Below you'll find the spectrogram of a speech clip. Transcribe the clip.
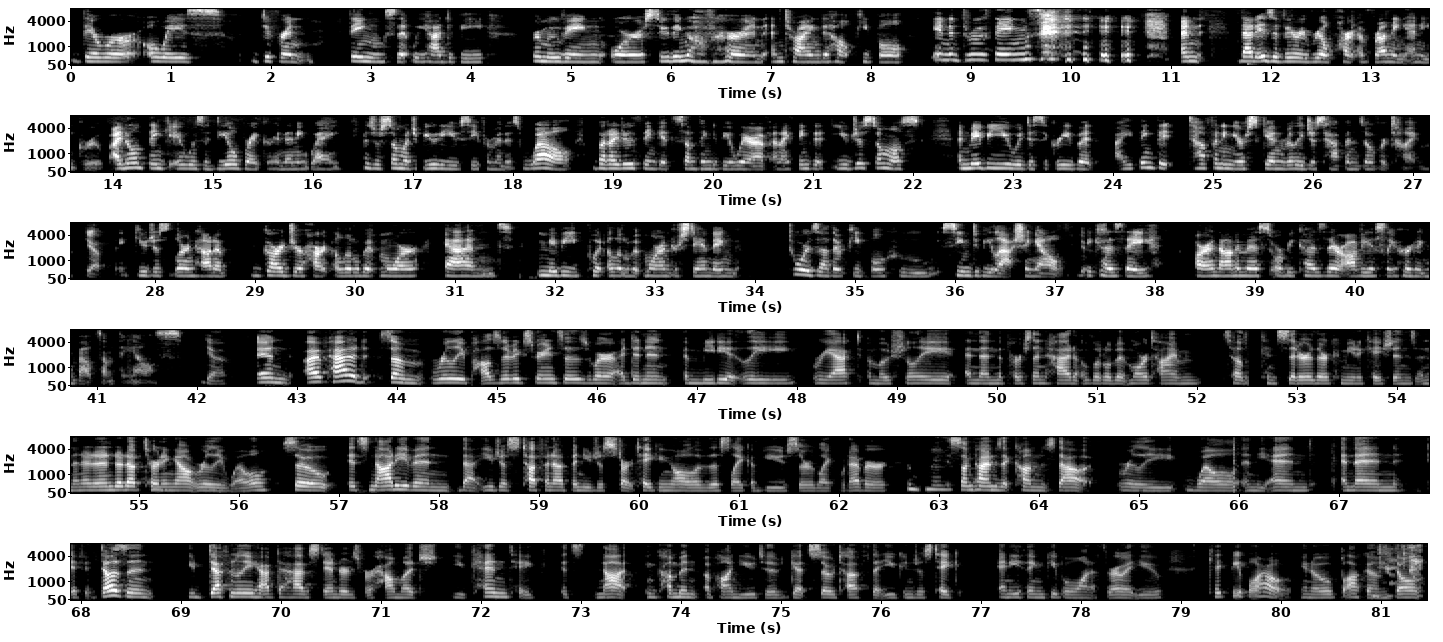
there were always different things that we had to be removing or soothing over and and trying to help people in and through things. And that is a very real part of running any group. I don't think it was a deal breaker in any way, because there's so much beauty you see from it as well. But I do think it's something to be aware of. And I think that you just almost, and maybe you would disagree, but I think that toughening your skin really just happens over time. Yeah. Like you just learn how to guard your heart a little bit more and maybe put a little bit more understanding towards other people who seem to be lashing out yes. because they are anonymous or because they're obviously hurting about something else. Yeah. And I've had some really positive experiences where I didn't immediately react emotionally, and then the person had a little bit more time to consider their communications, and then it ended up turning out really well. So it's not even that you just toughen up and you just start taking all of this like abuse or like whatever. Mm-hmm. Sometimes it comes out really well in the end. And then if it doesn't, you definitely have to have standards for how much you can take. It's not incumbent upon you to get so tough that you can just take anything people want to throw at you. Kick people out, you know, block them. Don't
